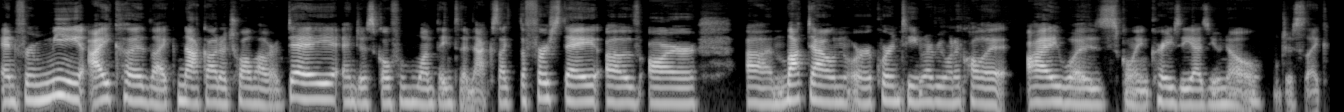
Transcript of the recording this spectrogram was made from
And for me, I could like knock out a 12 hour day and just go from one thing to the next. Like the first day of our um, lockdown or quarantine, whatever you want to call it, I was going crazy, as you know, just like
